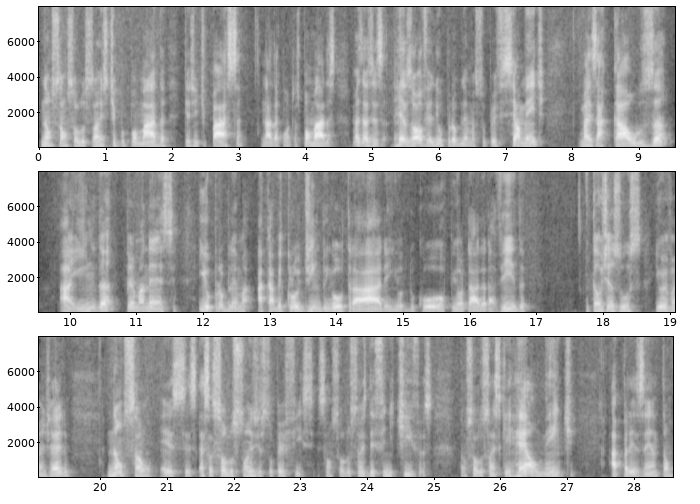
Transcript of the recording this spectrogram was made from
não são soluções tipo pomada que a gente passa, nada contra as pomadas, mas às vezes resolve ali o problema superficialmente, mas a causa ainda permanece e o problema acaba eclodindo em outra área do corpo, em outra área da vida. Então Jesus e o Evangelho não são esses, essas soluções de superfície, são soluções definitivas, são soluções que realmente apresentam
